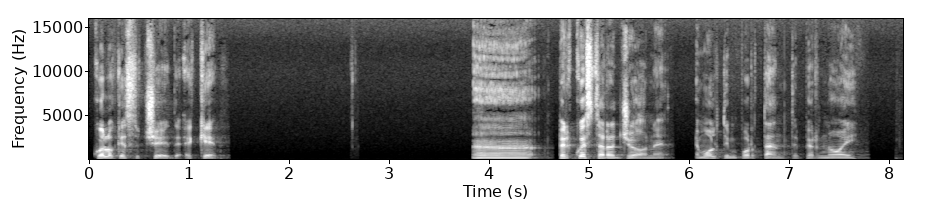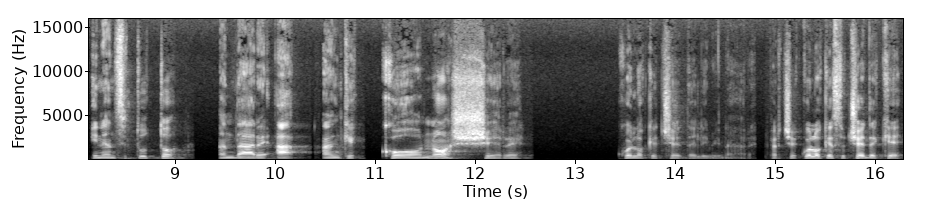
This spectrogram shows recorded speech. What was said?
quello che succede è che uh, per questa ragione è molto importante per noi innanzitutto andare a anche conoscere quello che c'è da eliminare. Perché quello che succede è che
